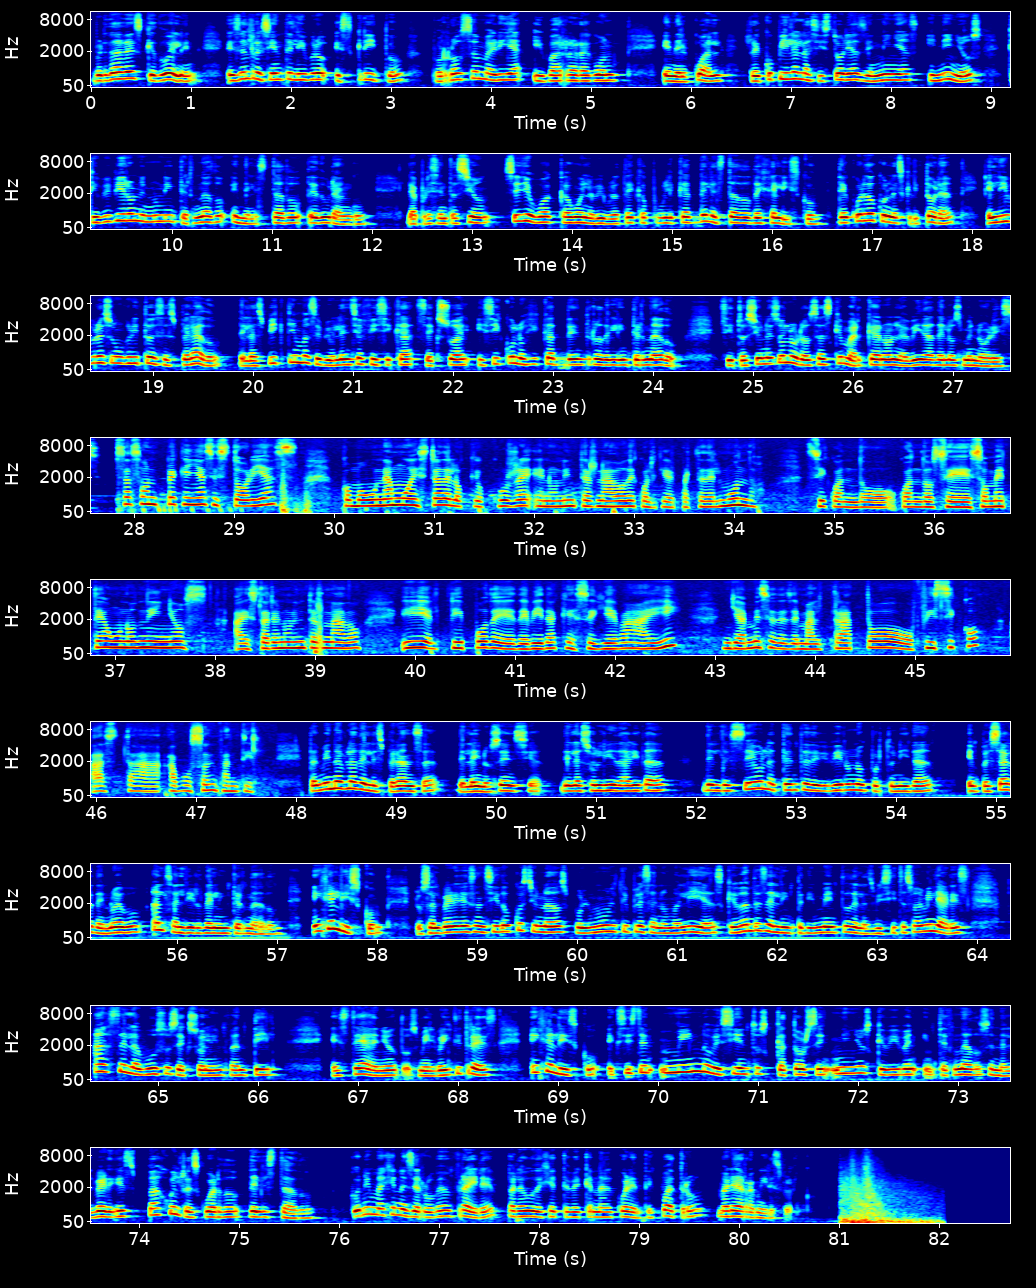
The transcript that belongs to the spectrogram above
Verdades que duelen es el reciente libro escrito por Rosa María Ibarra Aragón, en el cual recopila las historias de niñas y niños que vivieron en un internado en el estado de Durango. La presentación se llevó a cabo en la Biblioteca Pública del Estado de Jalisco. De acuerdo con la escritora, el libro es un grito desesperado de las víctimas de violencia física, sexual y psicológica dentro del internado, situaciones dolorosas que marcaron la vida de los menores. Esas son pequeñas historias como una muestra de lo que ocurre en un internado de cualquier parte del mundo. Si cuando, cuando se somete a unos niños a estar en un internado y el tipo de, de vida que se lleva ahí, llámese desde maltrato físico hasta abuso infantil. También habla de la esperanza, de la inocencia, de la solidaridad, del deseo latente de vivir una oportunidad, empezar de nuevo al salir del internado. En Jalisco, los albergues han sido cuestionados por múltiples anomalías que van desde el impedimento de las visitas familiares hasta el abuso sexual infantil. Este año, 2023, en Jalisco existen 1.914 niños que viven internados en albergues bajo el resguardo del Estado. Con imágenes de Rubén Fraire para UDGTV Canal 44, María Ramírez Blanco.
